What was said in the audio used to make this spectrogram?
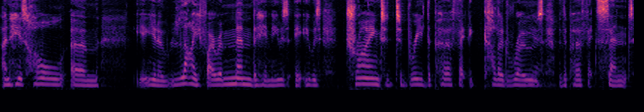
and his whole. Um, you know, life. I remember him. He was he was trying to, to breed the perfectly coloured rose with the perfect scent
